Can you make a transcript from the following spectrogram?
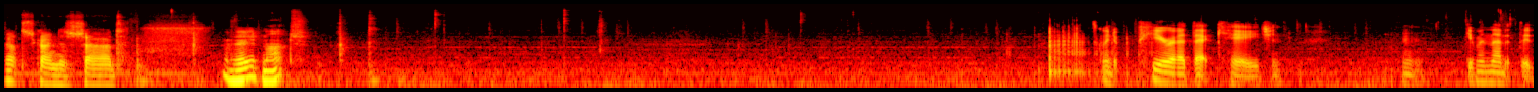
That's kind of sad. Very much. Peer at that cage and. Hmm. Given that it,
